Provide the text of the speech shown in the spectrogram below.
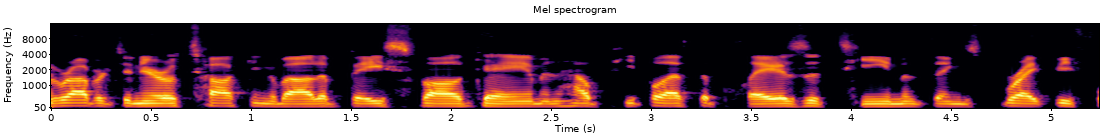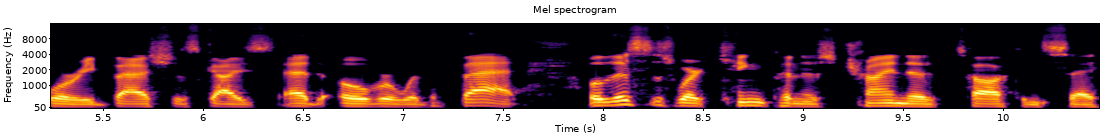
Robert De Niro talking about a baseball game and how people have to play as a team and things right before he bashes guy's head over with a bat. Well, this is where Kingpin is trying to talk and say,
